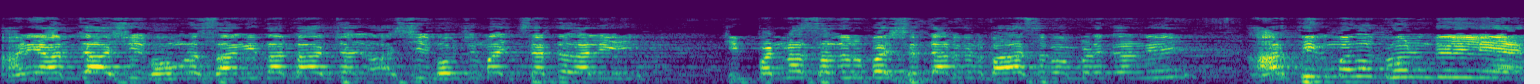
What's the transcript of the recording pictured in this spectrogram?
आणि आमच्या आशिष भाऊनं सांगितलं आशिष भाऊची माझी चर्चा झाली की पन्नास हजार रुपये श्रद्धाडकर बाळासाहेब आंबेडकरांनी आर्थिक मदत म्हणून दिलेली आहे.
